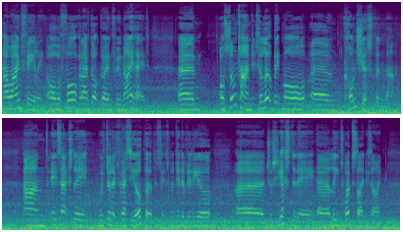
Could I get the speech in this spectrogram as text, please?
how I'm feeling or a thought that I've got going through my head. Um, or sometimes it's a little bit more um, conscious than that. And it's actually, we've done it for SEO purposes. We did a video uh, just yesterday, uh, Leeds website design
